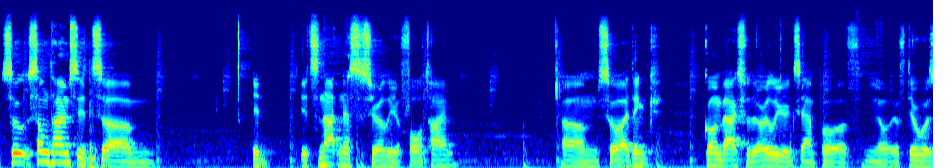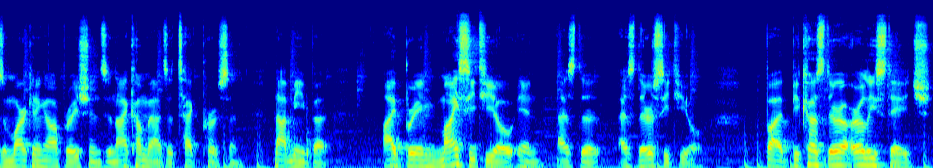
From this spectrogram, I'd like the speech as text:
So sometimes it's um, it it's not necessarily a full time. Um, so I think going back to the earlier example of you know if there was a marketing operations and I come as a tech person, not me, but I bring my CTO in as the as their CTO, but because they're early stage,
